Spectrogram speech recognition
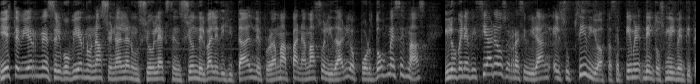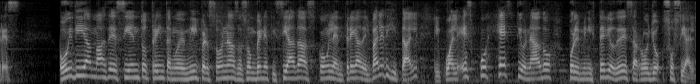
Y este viernes el gobierno nacional anunció la extensión del vale digital del programa Panamá Solidario por dos meses más y los beneficiarios recibirán el subsidio hasta septiembre del 2023. Hoy día más de 139 mil personas son beneficiadas con la entrega del vale digital, el cual es gestionado por el Ministerio de Desarrollo Social.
